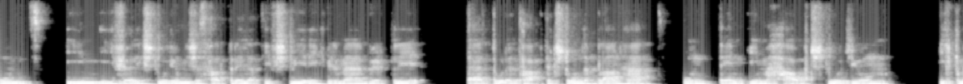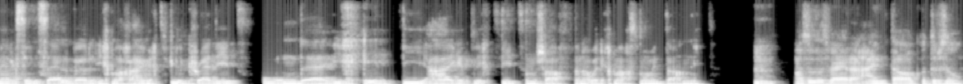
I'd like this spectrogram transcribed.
Und im Einführungsstudium ist es halt relativ schwierig, weil man wirklich den durchgetakteten Stundenplan hat und dann im Hauptstudium ich merke es jetzt selber, ich mache eigentlich zu viel Credit und äh, ich hätte eigentlich Zeit zum Arbeiten, aber ich mache es momentan nicht. Hm. Also das wäre ein Tag oder so?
